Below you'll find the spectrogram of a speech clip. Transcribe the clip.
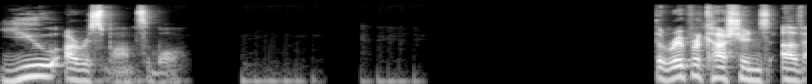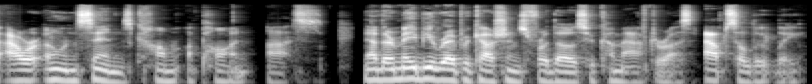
You are responsible. The repercussions of our own sins come upon us. Now, there may be repercussions for those who come after us, absolutely.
